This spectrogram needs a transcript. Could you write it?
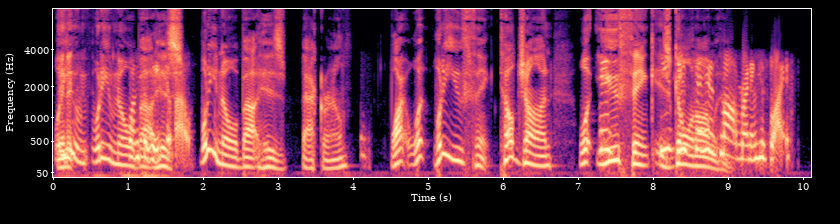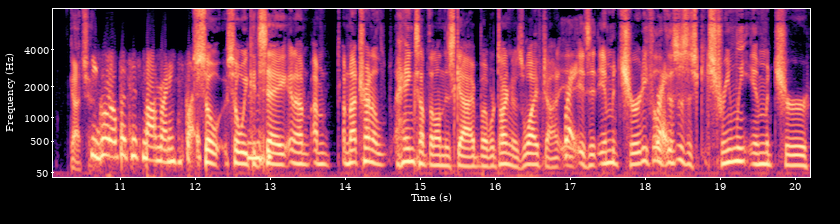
What do you What do you know about his about. What do you know about his background? Why? What What do you think? Tell John what His- you think is going on his with mom running his life. Gotcha. He grew up with his mom running his life. So, so we could Mhm. say, and I'm, I'm, I'm not trying to hang something on this guy, but we're talking to his wife, John. Right. Is it immaturity? Feel like Right. this is an extremely immature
